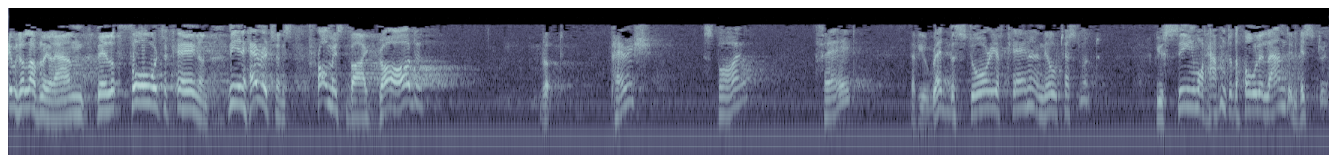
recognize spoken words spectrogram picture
it was a lovely land. They looked forward to Canaan, the inheritance promised by God. But perish, spoil, fade. Have you read the story of Canaan in the Old Testament? Have you seen what happened to the Holy Land in history?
